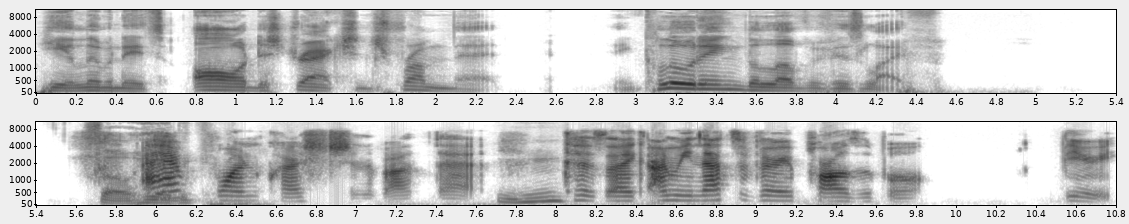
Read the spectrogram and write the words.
he eliminates all distractions from that, including the love of his life. So I have one question about that. Mm-hmm. Because, like, I mean, that's a very plausible theory.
